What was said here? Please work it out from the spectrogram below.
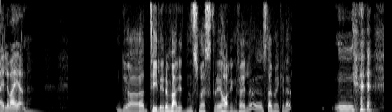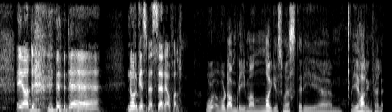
hele veien. Du er tidligere verdensmester i hardingfele, stemmer ikke det? Mm, ja, det, det norgesmester, iallfall. Hvordan blir man norgesmester i, eh, i hardingfele?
